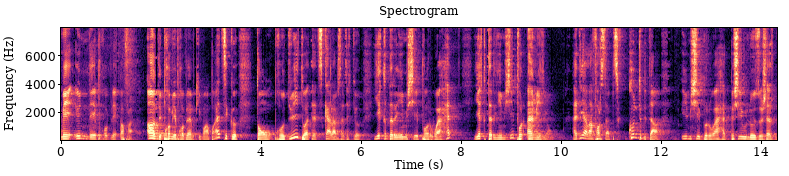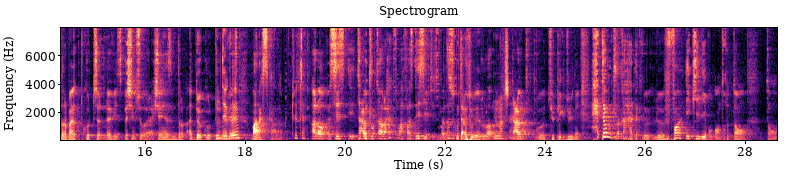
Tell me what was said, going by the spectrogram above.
Mais une des problèmes, enfin, un des premiers problèmes qui vont apparaître, c'est que ton produit doit être scalable. C'est-à-dire que يقدر يمشي pour واحد يقدر يمشي pour un million. هذه هي لا فورس تاع بس كنت تبدا يمشي بر واحد باش يولوا زوج لازم نضرب كود تورنوفيس باش يمشوا 20 لازم نضرب دو كود تورنوفيس كود. ما راك سكالابل Tout à fait. الوغ سي تعاود تلقى روحك في لا فاز ديسيبتيف تسمى داز كنت تعاود تولي للور المارشي. تعاود tu piques du nez حتى وين تلقى هذاك le fin équilibre entre ton ton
